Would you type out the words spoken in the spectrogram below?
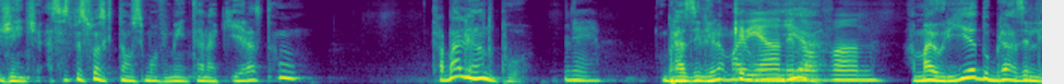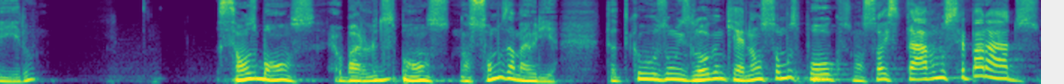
Gente, essas pessoas que estão se movimentando aqui, elas estão trabalhando, pô. É. O brasileiro, a Criando, maioria, inovando. a maioria do brasileiro são os bons. É o barulho dos bons. Nós somos a maioria. Tanto que eu uso um slogan que é não somos poucos, nós só estávamos separados.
